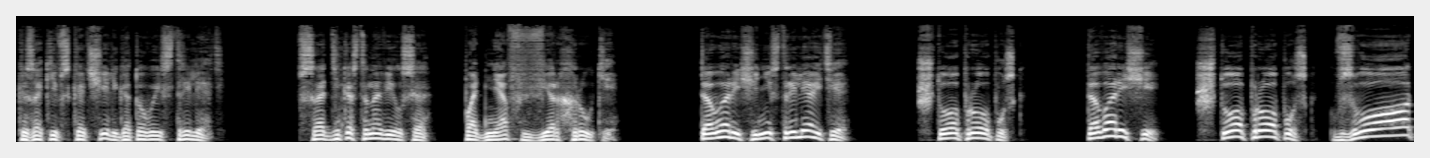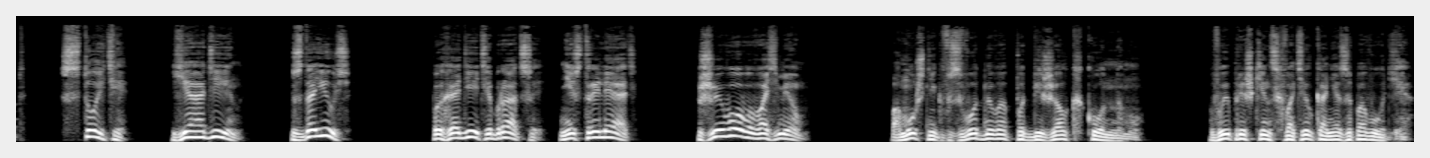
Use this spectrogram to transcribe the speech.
Казаки вскочили, готовые стрелять. Всадник остановился, подняв вверх руки. «Товарищи, не стреляйте!» «Что пропуск?» «Товарищи, что пропуск? Взвод!» «Стойте! Я один! Сдаюсь!» «Погодите, братцы, не стрелять! Живого возьмем!» Помощник взводного подбежал к конному. Выпряжкин схватил коня за поводья.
